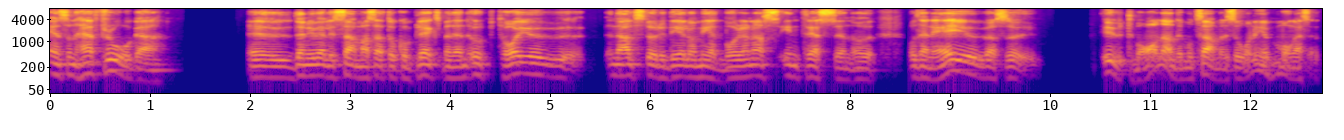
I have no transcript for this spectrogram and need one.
en sån här fråga eh, den är väldigt sammansatt och komplex men den upptar ju en allt större del av medborgarnas intressen och, och den är ju alltså utmanande mot samhällsordningen på många sätt.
